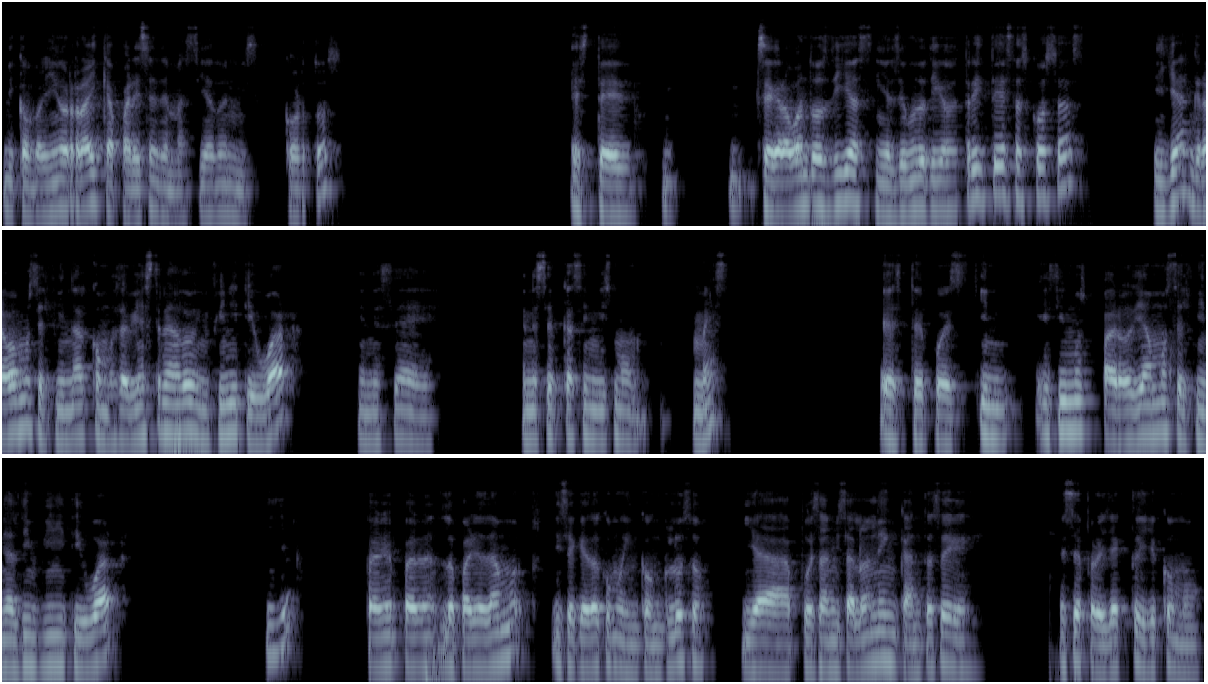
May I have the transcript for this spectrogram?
mi compañero Ray, que aparece demasiado en mis cortos, este, se grabó en dos días y el segundo día, tráete estas cosas y ya grabamos el final como se había estrenado Infinity War en ese, en ese casi mismo mes. Este, pues hicimos, parodiamos el final de Infinity War y ya, lo parodiamos y se quedó como inconcluso. Ya, pues a mi salón le encantó ese, ese proyecto y yo como,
